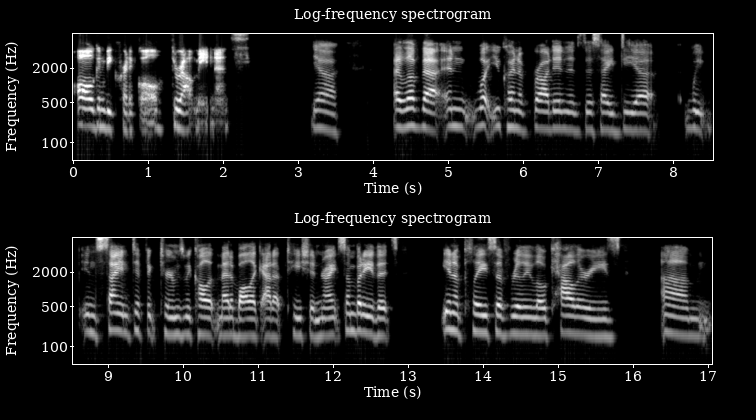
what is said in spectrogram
all going to be critical throughout maintenance. Yeah. I love that. And what you kind of brought in is this idea we in scientific terms we call it metabolic adaptation, right? Somebody that's in a place of really low calories um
